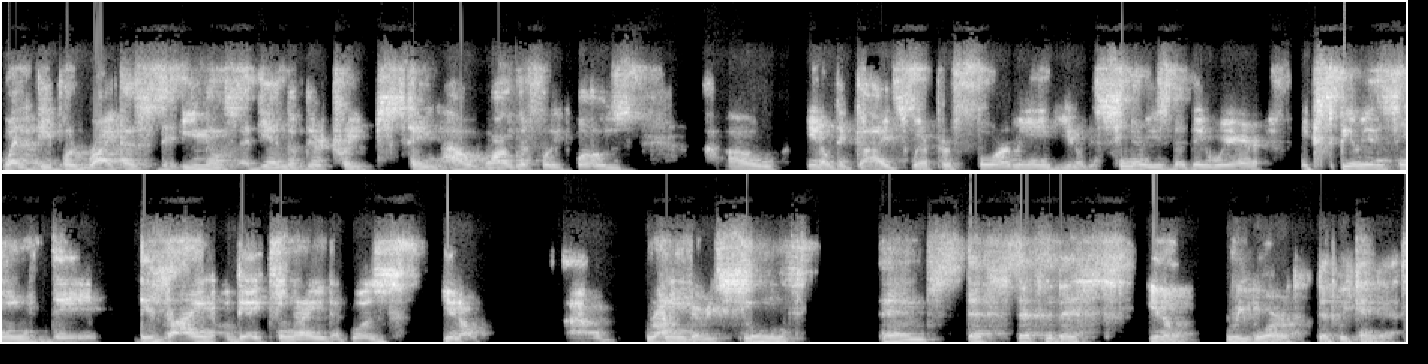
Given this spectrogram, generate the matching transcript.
when people write us the emails at the end of their trips saying how wonderful it was, how you know the guides were performing you know the sceneries that they were experiencing the design of the itinerary that was you know uh, running very smooth and that's that's the best you know reward that we can get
